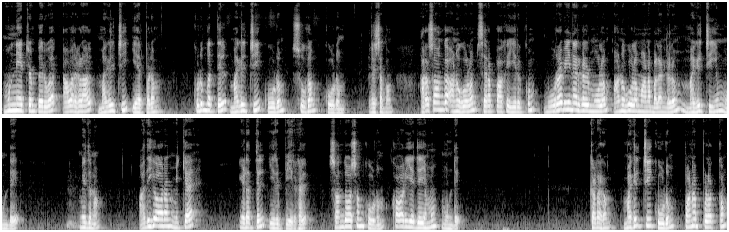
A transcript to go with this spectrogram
முன்னேற்றம் பெறுவர் அவர்களால் மகிழ்ச்சி ஏற்படும். குடும்பத்தில் மகிழ்ச்சி கூடும் சுகம் கூடும். ரிஷபம். அரசாங்க அனுகூலம் சிறப்பாக இருக்கும். உறவினர்கள் மூலம் அனுகூலமான பலன்களும் மகிழ்ச்சியும் உண்டு. மிதுனம். அதிகாரம் மிக்க இடத்தில் இருப்பீர்கள். சந்தோஷம் கூடும். காரிய ஜெயமும் உண்டு. கடகம். மகிழ்ச்சி கூடும். பணப்புழக்கம்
